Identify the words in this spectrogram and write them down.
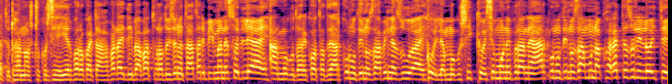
এতটা নষ্ট করছি হেয়ার পর কয়টা হাফাটাই দি বাবা তোরা দুইজনে তাড়াতাড়ি বিমানে চললে আয়। আর মগো ধারে কথাতে আর কোনোদিনও যাবি না জুয়ায়। কইলাম মগো শিক্ষা হয়েছে মনে প্রাণে, আর কোনোদিনও যামু না খরাইতে জুলি লইতে।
